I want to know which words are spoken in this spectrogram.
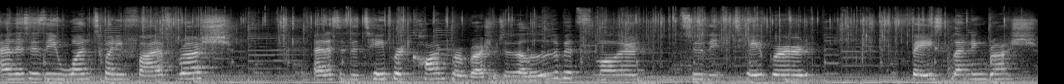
And this is the 125 brush. And this is the tapered contour brush, which is a little bit smaller to the tapered face blending brush.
